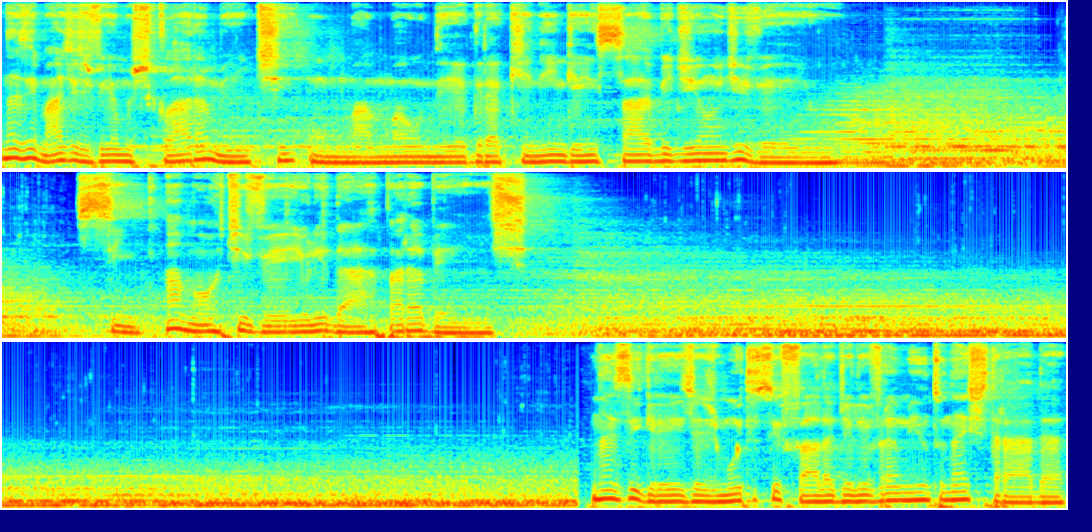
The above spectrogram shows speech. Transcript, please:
Nas imagens vemos claramente uma mão negra que ninguém sabe de onde veio. Sim, a morte veio lhe dar parabéns. Nas igrejas muito se fala de livramento na estrada.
